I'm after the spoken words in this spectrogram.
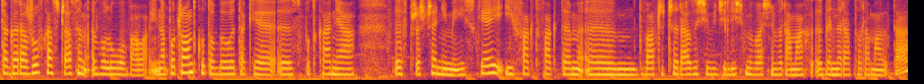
ta garażówka z czasem ewoluowała. I na początku to były takie spotkania w przestrzeni miejskiej i fakt faktem dwa czy trzy razy się widzieliśmy właśnie w ramach generatora Malta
